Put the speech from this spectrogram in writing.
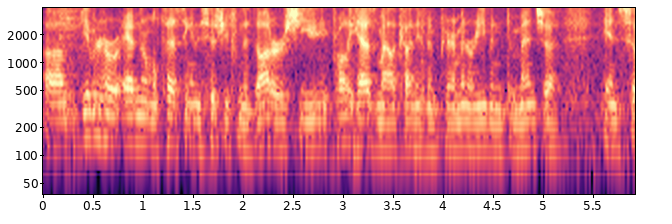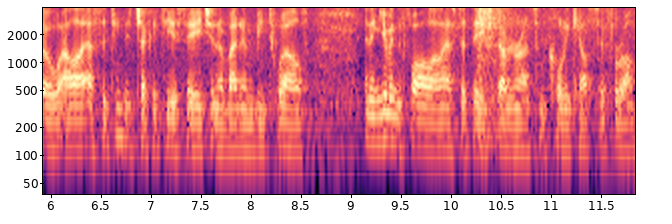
Um, given her abnormal testing and this history from the daughter, she probably has mild cognitive impairment or even dementia. And so I'll ask the team to check a TSH and a vitamin B12. And then given the fall, I'll ask that they start her on some cholecalciferol.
